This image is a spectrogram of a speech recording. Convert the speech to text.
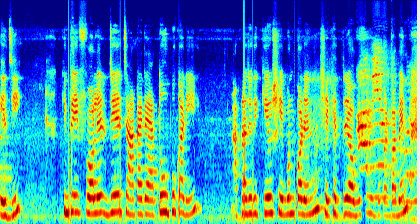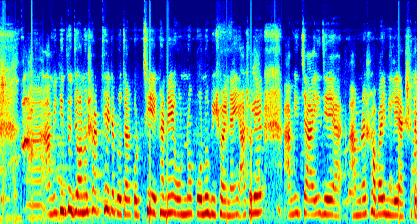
কেজি। কিন্তু এই ফলের যে চাটা, এটা এত উপকারী আপনারা যদি কেউ সেবন করেন, সেক্ষেত্রে অবশ্যই উপকার পাবেন। আমি কিন্তু জনস্বার্থে এটা প্রচার করছি, এখানে অন্য কোনো বিষয় নাই। আসলে আমি চাই যে আমরা সবাই মিলে একসাথে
